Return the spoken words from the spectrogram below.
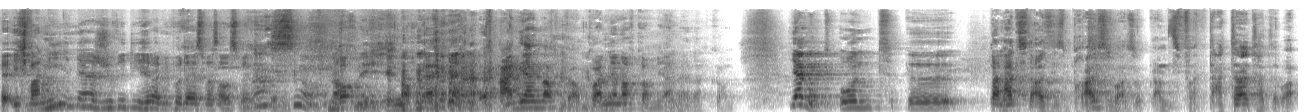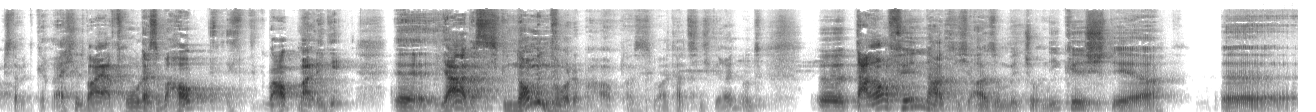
Äh, ich war nie in der Jury, die Herr Hypothese was auswählt. Ach so, noch nicht. noch. Kann ja noch kommen. Kann ja noch kommen, ja. Kann ja noch kommen. Ja gut, und äh, dann hatte ich da also diesen Preis, war so ganz verdattert, hatte überhaupt nicht damit gerechnet, war ja froh, dass überhaupt, überhaupt mal, äh, ja, dass ich genommen wurde überhaupt. Also es hat sich nicht gerechnet und äh, daraufhin hatte ich also mit Joe Nikisch, der äh,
